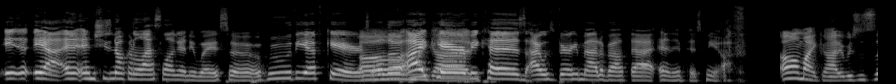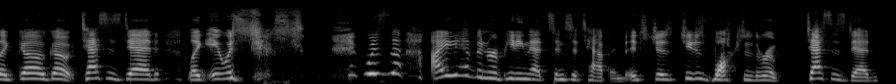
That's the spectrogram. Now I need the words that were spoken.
It- yeah, and, and she's not going to last long anyway. So who the f cares? Although Oh my I care because I was very mad about that, and it pissed me off. Oh my god it was just like go go tess is dead like it was just it was the i have been repeating that since it's happened it's just she just walked into the room tess is dead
